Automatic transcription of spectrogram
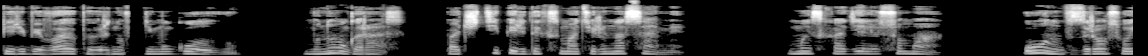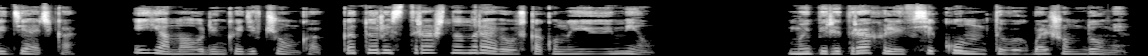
Перебиваю, повернув к нему голову. Много раз. Почти перед их с матерью носами. Мы сходили с ума. Он взрослый дядька, и я молоденькая девчонка, которой страшно нравилось, как он ее имел. Мы перетрахали все комнаты в их большом доме,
